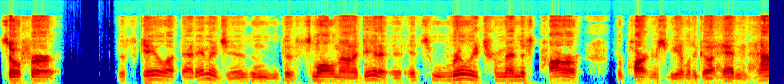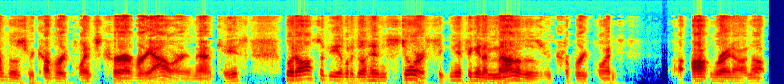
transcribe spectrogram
So for the scale that that image is and the small amount of data, it's really tremendous power for partners to be able to go ahead and have those recovery points occur every hour in that case, but also be able to go ahead and store a significant amount of those recovery points uh, right on up.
